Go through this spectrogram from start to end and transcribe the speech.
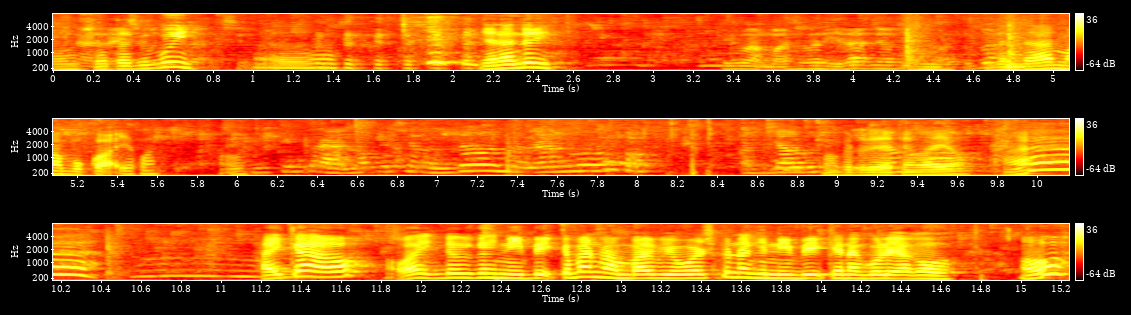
Oh, sa tabi boy. Oh. Yan andoy. Yung mama sa kanila. Yung Gandahan mabuka kon. Oh. Dito kayo? Ah! Hi ka oh. Oy, daw ka hinibi ka man, mga viewers ko nang hinibi ka na guli ako. Oh.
